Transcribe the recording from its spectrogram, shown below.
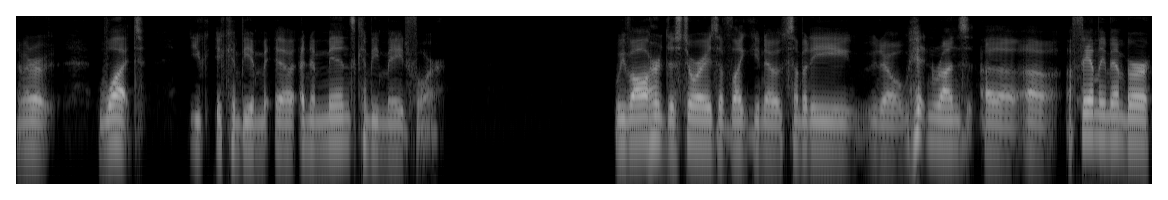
No matter what you it can be uh, an amends can be made for. We've all heard the stories of like you know somebody you know hit and runs a, a, a, family member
